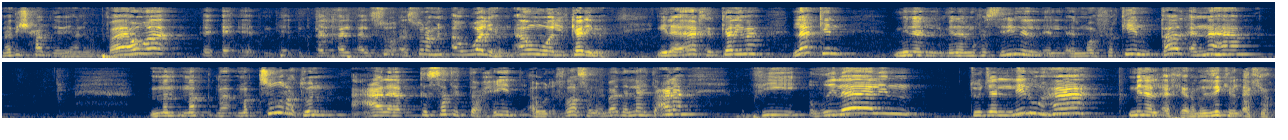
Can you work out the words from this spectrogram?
ما فيش حد يعني. فهو السورة من أولها من أول كلمة إلى آخر كلمة. لكن من من المفسرين الموفقين قال أنها مقصورة على قصة التوحيد أو الإخلاص للعبادة الله تعالى في ظلال تجللها من الآخرة من ذكر الآخرة.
